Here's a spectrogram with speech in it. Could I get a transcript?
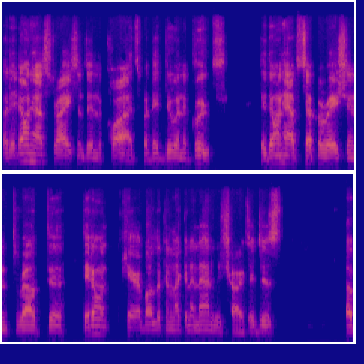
but they don't have striations in the quads, but they do in the glutes. They don't have separation throughout the, they don't care about looking like an anatomy chart. They're just a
